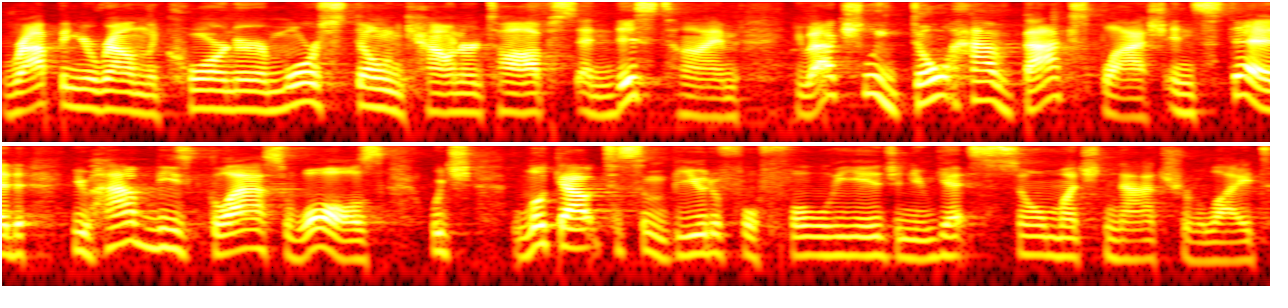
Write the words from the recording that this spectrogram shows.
wrapping around the corner, more stone countertops, and this time you actually don't have backsplash. Instead, you have these glass walls, which look out to some beautiful foliage and you get so much natural light.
